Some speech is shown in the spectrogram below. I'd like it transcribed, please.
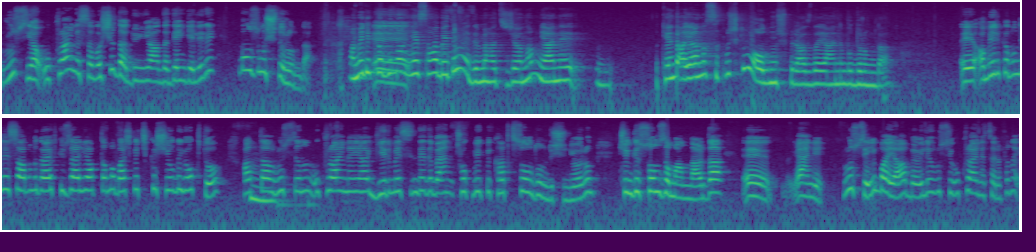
Rusya-Ukrayna savaşı da dünyada dengeleri bozmuş durumda. Amerika Ee, bunu hesap edemedi mi Hatice Hanım? Yani kendi ayağına sıkmış gibi olmuş biraz da yani bu durumda. Ee, Amerika bunun hesabını gayet güzel yaptı ama başka çıkış yolu yoktu. Hatta Rusya'nın Ukrayna'ya girmesinde de ben çok büyük bir katkısı olduğunu düşünüyorum. Çünkü son zamanlarda e, yani Rusya'yı bayağı böyle Rusya-Ukrayna tarafını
